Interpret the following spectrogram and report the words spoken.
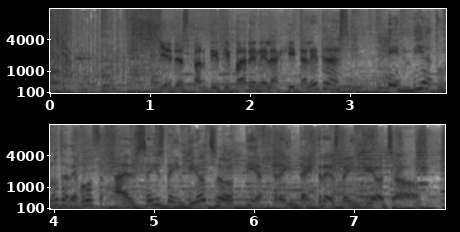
¿Quieres participar en el Agita Letras? Envía tu nota de voz al 628 1033 28.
